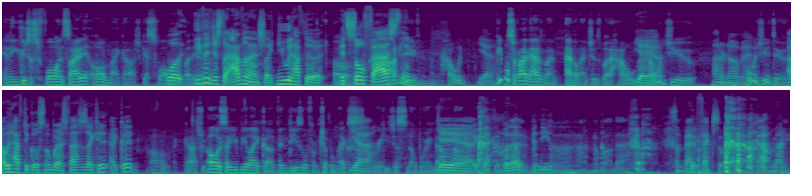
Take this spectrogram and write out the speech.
and then you could just fall inside it. Oh my gosh, get swallowed well, by the even just the avalanche, like you would have to. it's Oh, so fast. How do you and, even? How would yeah, people survive avalan- avalanches? But how? Yeah, how yeah. would you? I don't know, man. What would you do? I would have to go snowboard as fast as I could. I could. Oh my gosh! Oh, so you'd be like uh, Vin Diesel from Triple X, Yeah. where he's just snowboarding down. yeah, the yeah, exactly. But that Vin Diesel, I don't, know about that. Some bad effects of that bad movie.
